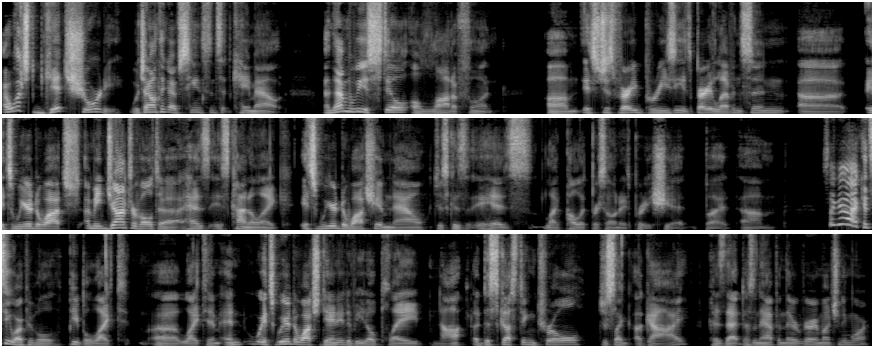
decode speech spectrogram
I watched Get Shorty, which I don't think I've seen since it came out, and that movie is still a lot of fun. Um, it's just very breezy. It's Barry Levinson. Uh, it's weird to watch. I mean, John Travolta has is kind of like it's weird to watch him now, just because his like public persona is pretty shit. But um, it's like oh, I can see why people people liked uh, liked him, and it's weird to watch Danny DeVito play not a disgusting troll, just like a guy, because that doesn't happen there very much anymore.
